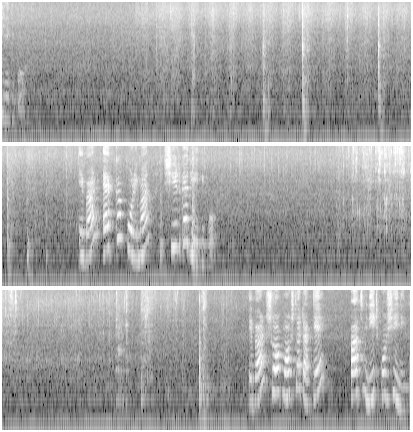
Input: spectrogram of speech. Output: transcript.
দিয়ে দিব। এবার এক কাপ পরিমাণ সিরকা দিয়ে দিব। এবার সব মশলাটাকে পাঁচ মিনিট কষিয়ে নিব।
